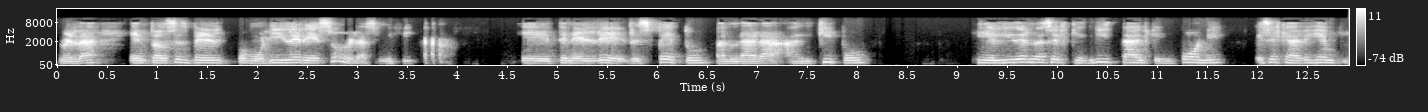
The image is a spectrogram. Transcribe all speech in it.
¿verdad? Entonces ver como líder eso, ¿verdad? Significa eh, tenerle respeto, valorar al equipo. Y el líder no es el que grita, el que impone, es el que da el ejemplo,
